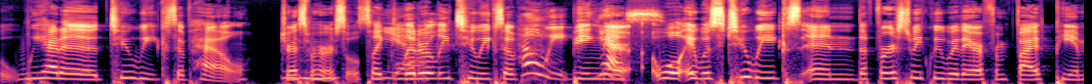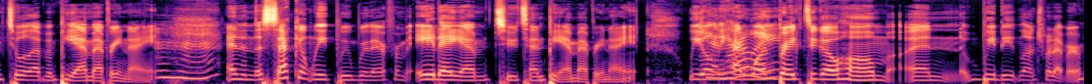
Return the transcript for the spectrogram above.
we had a two weeks of hell dress Mhm. rehearsals. Like Yeah. literally two weeks of Hell week. being yes. there. Well, it was two weeks, and the first week we were there from 5 p.m. to 11 p.m. every night. Mm-hmm. And then the second week we were there from 8 a.m. to 10 p.m. every night. We only had one break to go home, and we'd eat lunch, whatever.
